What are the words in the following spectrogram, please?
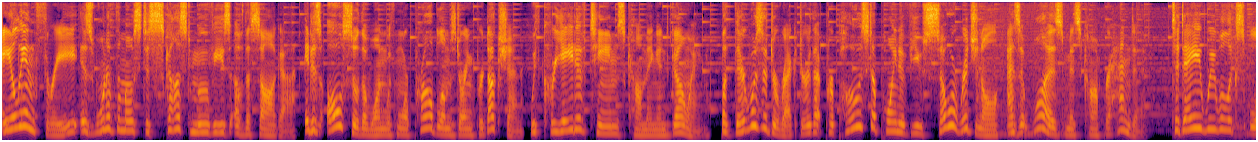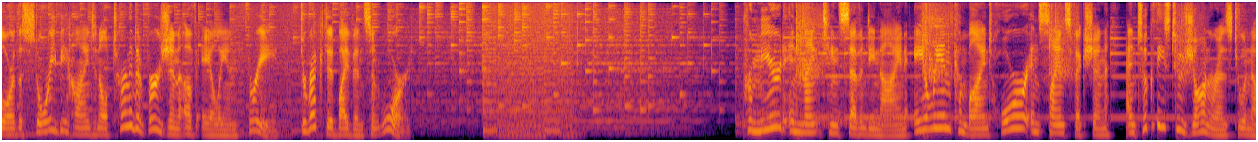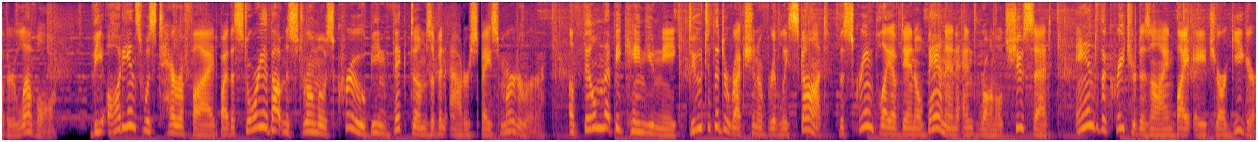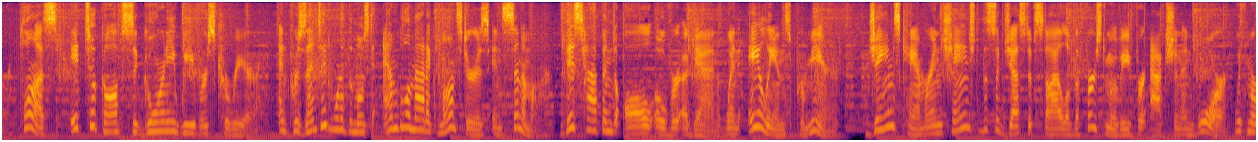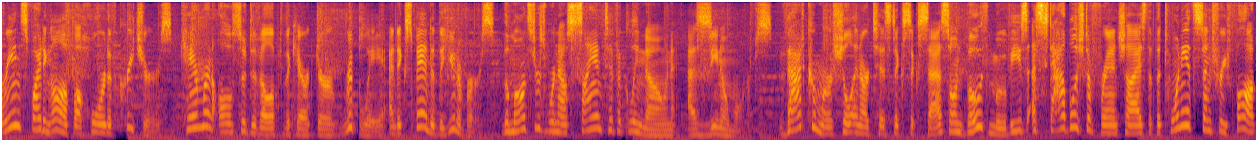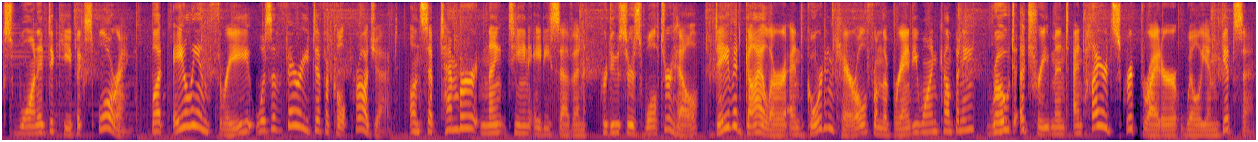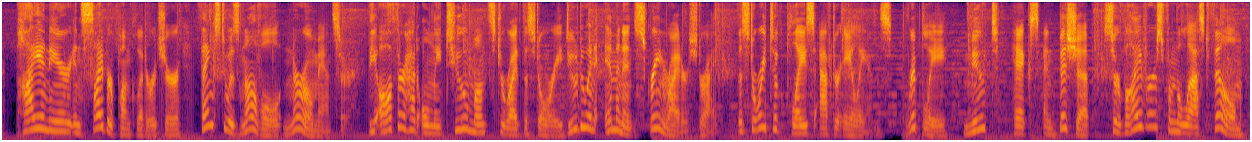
Alien 3 is one of the most discussed movies of the saga. It is also the one with more problems during production, with creative teams coming and going. But there was a director that proposed a point of view so original as it was miscomprehended. Today we will explore the story behind an alternative version of Alien 3, directed by Vincent Ward, Premiered in 1979, Alien combined horror and science fiction and took these two genres to another level. The audience was terrified by the story about Nostromo's crew being victims of an outer space murderer, a film that became unique due to the direction of Ridley Scott, the screenplay of Dan O'Bannon and Ronald Shusett, and the creature design by H.R. Giger. Plus, it took off Sigourney Weaver's career and presented one of the most emblematic monsters in cinema. This happened all over again when Aliens premiered, James Cameron changed the suggestive style of the first movie for action and war, with Marines fighting off a horde of creatures. Cameron also developed the character Ripley and expanded the universe. The monsters were now scientifically known as xenomorphs. That commercial and artistic success on both movies established a franchise that the 20th Century Fox wanted to keep exploring. But Alien 3 was a very difficult project. On September 1987, producers Walter Hill, David Giler, and Gordon Carroll from the Brandywine Company wrote a treatment and hired scriptwriter William Gibson, pioneer in cyberpunk literature thanks to his novel Neuromancer. The author had only two months to write the story due to an imminent screenwriter strike. The story took place after Aliens. Ripley, Newt, Hicks, and Bishop, survivors from the last film,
